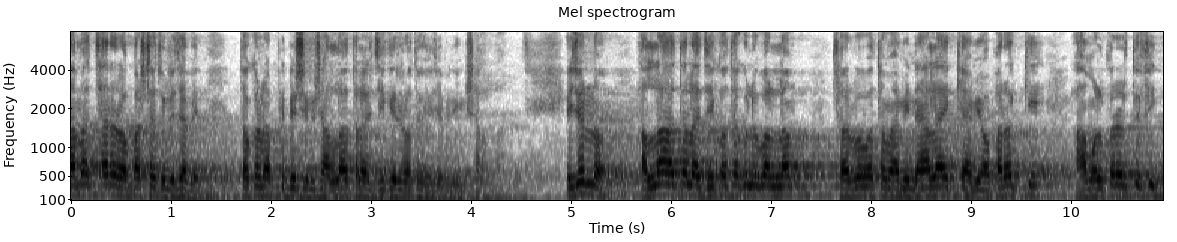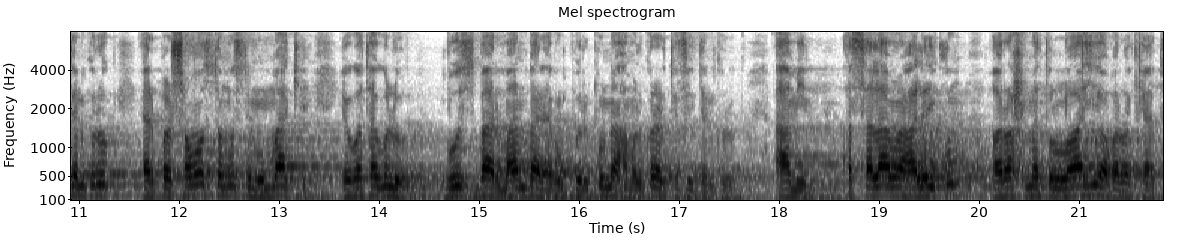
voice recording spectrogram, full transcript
নামাজ ছাড়ার অভ্যাসটা চলে যাবে, তখন আপনি বেশি বেশি আল্লাহ তালার জিগের রত হয়ে যাবেন ইনশাআল্লাহ। এই জন্য আল্লাহ তালা যে কথাগুলো বললাম, সর্বপ্রথম আমি নালায়ককে, আমি অপারককে আমল করার তৌফিক দান করুক। এরপর সমস্ত মুসলিম উম্মাকে এ কথাগুলো বুঝবার, মানবার এবং পরিপূর্ণ আমল করার তৌফিক দান করুক। আমিন। আসসালামু আলাইকুম আ রহমতুল্লাহি আবরকাত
